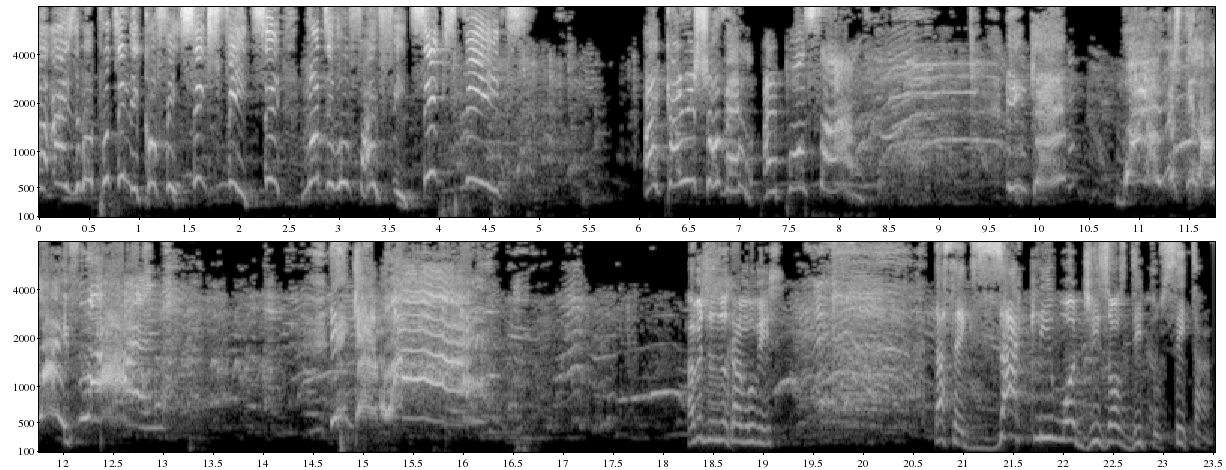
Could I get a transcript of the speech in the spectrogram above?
My eyes. They were putting the coffin six feet, six, not even five feet, six feet. I carry shovel. I pour sand. In camp, why are you still alive? Why? In camp, why? Have you seen those kind of movies? That's exactly what Jesus did to Satan.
